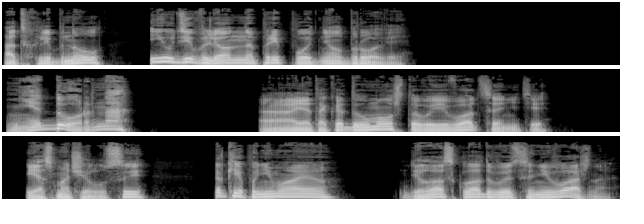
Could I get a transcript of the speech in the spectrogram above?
отхлебнул и удивленно приподнял брови. «Недурно». «А я так и думал, что вы его оцените». Я смочил усы. Как я понимаю, дела складываются неважно.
